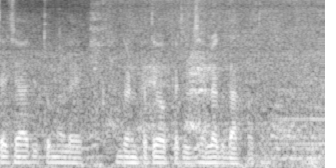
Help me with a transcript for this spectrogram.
त्याच्या आधी तुम्हाला एक गणपती बाप्पाची झलक दाखवतो.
